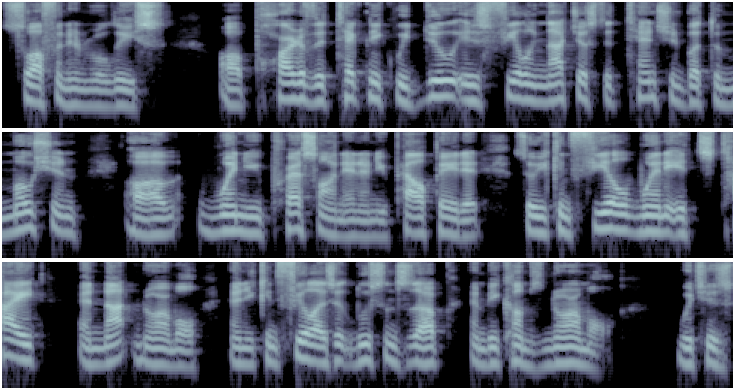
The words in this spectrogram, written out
soften and release. Uh, part of the technique we do is feeling not just the tension, but the motion uh, when you press on it and you palpate it. So you can feel when it's tight and not normal, and you can feel as it loosens up and becomes normal which is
